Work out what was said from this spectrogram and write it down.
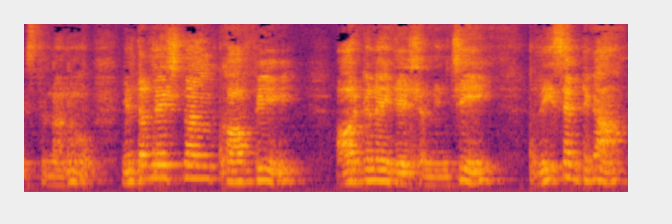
ఇస్తున్నాను. ఇంటర్నేషనల్ కాఫీ ఆర్గనైజేషన్ నుంచి రీసెంట్గా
